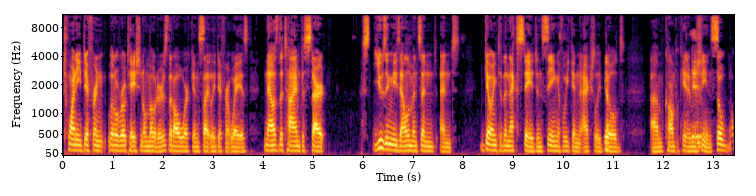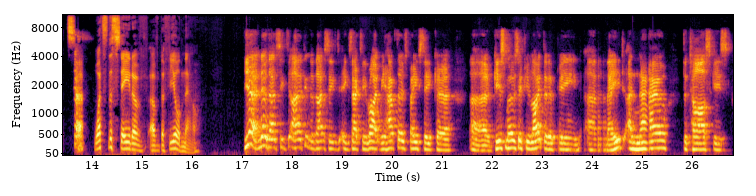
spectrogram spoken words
20 different little rotational motors that all work in slightly different ways. Now's the time to start using these elements and and going to the next stage and seeing if we can actually build um, complicated machines. So what's Yeah. what's the state of of the field now? Yeah, no, that's. Ex- I think that that's ex- exactly right. We have those basic uh, uh, gizmos, if you like, that have been uh, made, and now the task is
